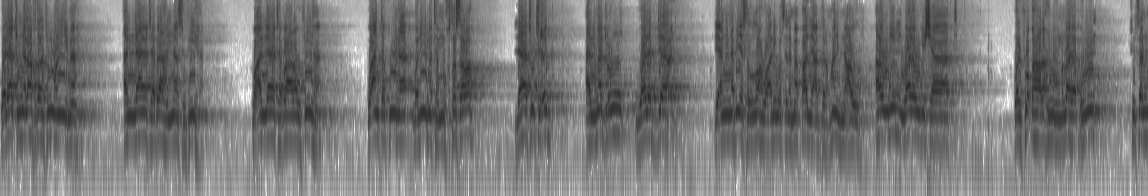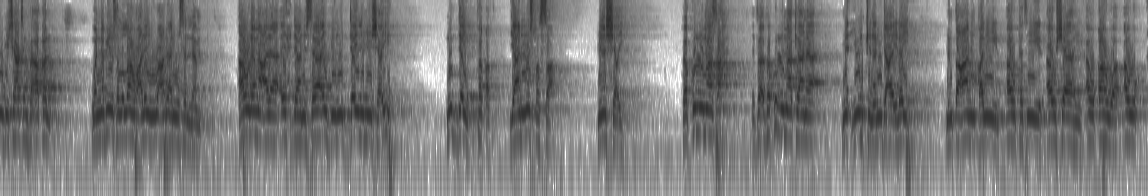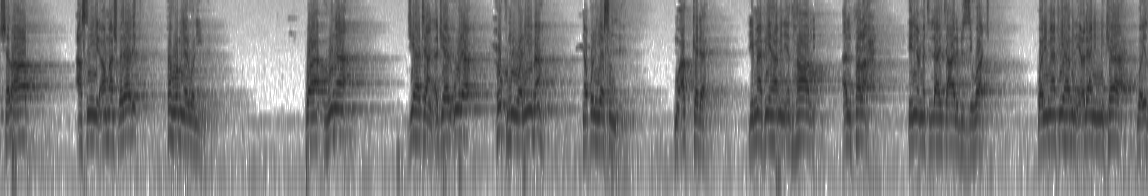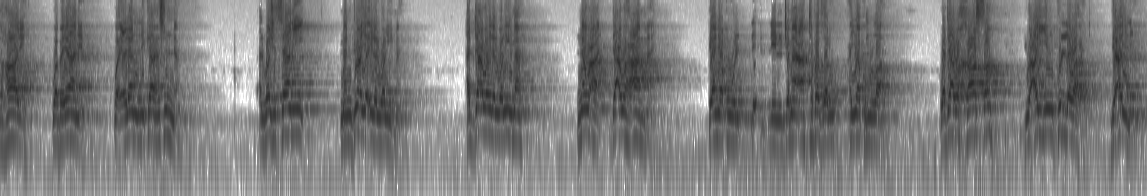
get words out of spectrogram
ولكن الأفضل في الوليمة أن لا يتباهى الناس فيها وأن لا يتباروا فيها وأن تكون وليمة مختصرة لا تتعب المدعو ولا الداعي. لأن النبي صلى الله عليه وسلم قال لعبد الرحمن بن عوف أولم ولو بشاة. والفقهاء رحمهم الله يقولون تسن بشاة فأقل. والنبي صلى الله عليه وعلى آله وسلم أولم على إحدى نسائه بمدين من شعير. مدين فقط يعني نصف الصاع من الشعير. فكل ما صح فكل ما كان يمكن أن يدعى إليه من طعام قليل أو كثير أو شاهي أو قهوة أو شراب عصير أو ما أشبه ذلك فهو من الوليمة. وهنا جهتان الجهة الأولى حكم الوليمة نقول هي سنة مؤكدة لما فيها من إظهار الفرح بنعمة الله تعالى بالزواج ولما فيها من إعلان النكاح وإظهاره وبيانه وإعلان النكاح سنة. الوجه الثاني من دعي إلى الوليمة. الدعوة إلى الوليمة نوعان دعوة عامة بأن يقول للجماعة تفضلوا حياكم الله. ودعوة خاصة يعين كل واحد بعينه.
